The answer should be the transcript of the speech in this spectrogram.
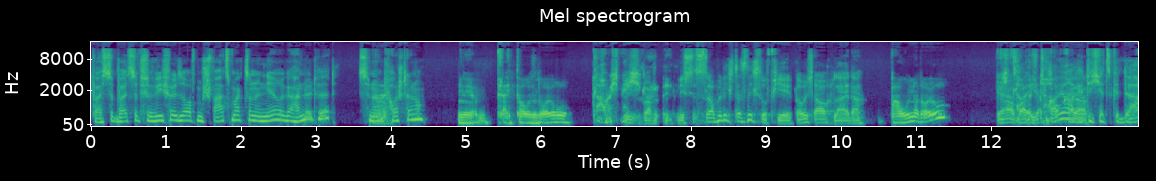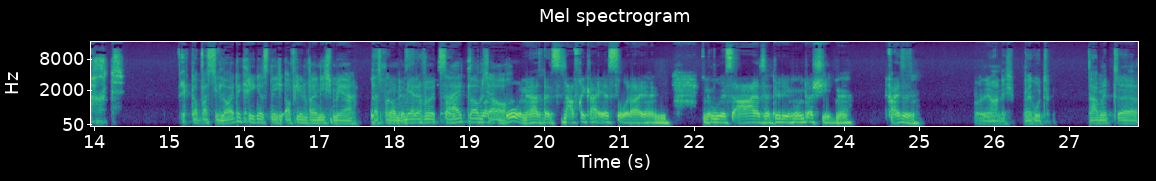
Weißt du, weißt du, für wie viel so auf dem Schwarzmarkt so eine Niere gehandelt wird? Ist du eine Nein. Vorstellung? Nee, vielleicht 1000 Euro. Glaube ich nicht. Ich, ich glaube nicht, das ist nicht so viel. Glaube ich auch, leider. Ein paar hundert Euro? Ja, ich glaube, ich teuer hätte ich jetzt gedacht. Ich glaube, was die Leute kriegen, ist nicht auf jeden Fall nicht mehr. Dass man glaub, mehr dafür zahlt, glaube ich auch. Wo, ne? Also wenn es in Afrika ist oder in, den USA, das ist natürlich ein Unterschied. Ne? Ich weiß es nicht. Weiß ich auch nicht. Na gut. Damit äh,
